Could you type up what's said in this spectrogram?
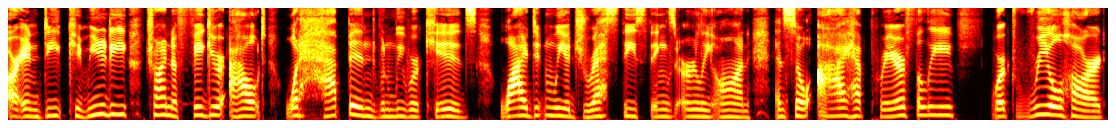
are in deep community trying to figure out what happened when we were kids. Why didn't we address these things early on? And so I have prayerfully worked real hard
